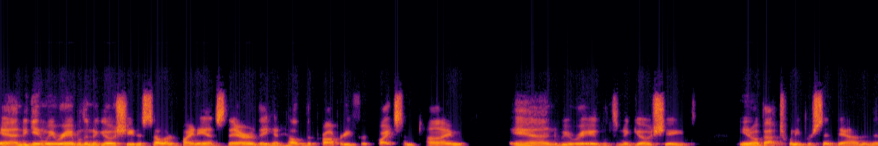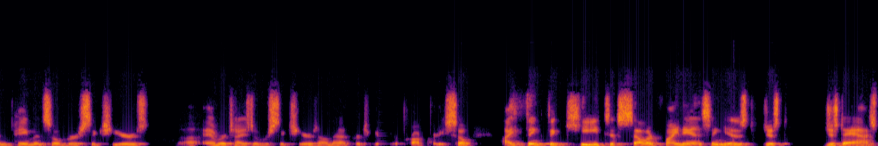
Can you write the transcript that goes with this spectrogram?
And again, we were able to negotiate a seller finance there. They had held the property for quite some time and we were able to negotiate you know about 20% down and then payments over six years uh, amortized over six years on that particular property so i think the key to seller financing is just just ask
